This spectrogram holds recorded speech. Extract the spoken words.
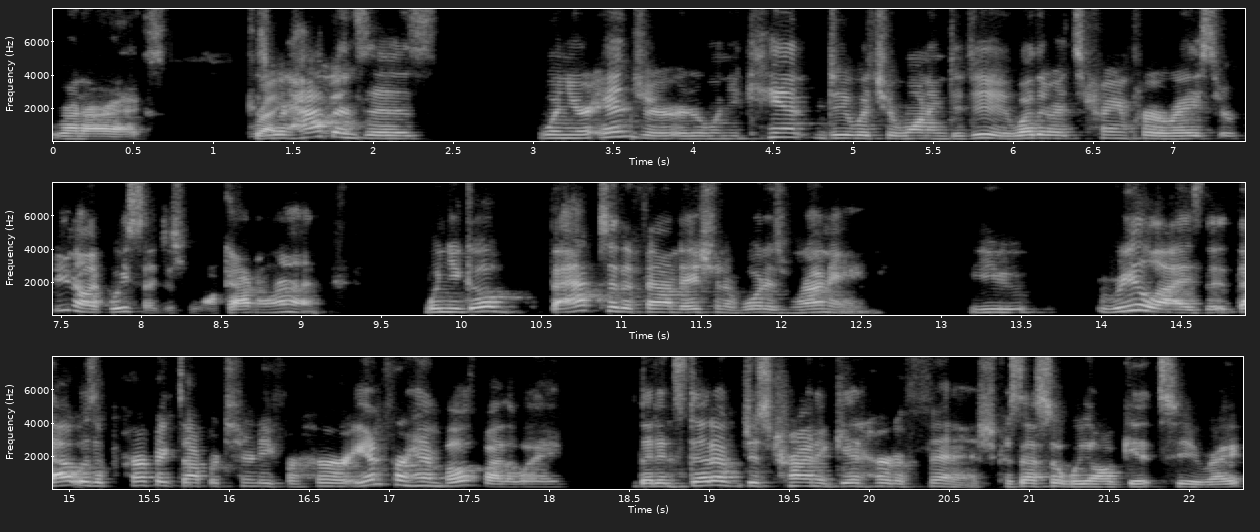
RunRx. Because right. what happens is when you're injured or when you can't do what you're wanting to do, whether it's train for a race or, you know, like we said, just walk out and run. When you go back to the foundation of what is running, you realize that that was a perfect opportunity for her and for him both, by the way, that instead of just trying to get her to finish, because that's what we all get to, right?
